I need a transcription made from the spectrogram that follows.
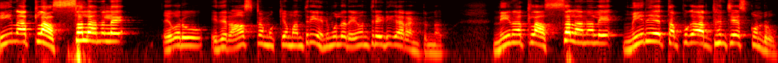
నేను అట్లా అస్సలు అనలే. ఎవరు? ఇది రాష్ట్ర ముఖ్యమంత్రి యనుమల రేవంత్ రెడ్డి గారు అంటున్నారు. నేను అట్లా అస్సలు అనలే. మీరే తప్పుగా అర్థం చేసుకుండ్రు.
